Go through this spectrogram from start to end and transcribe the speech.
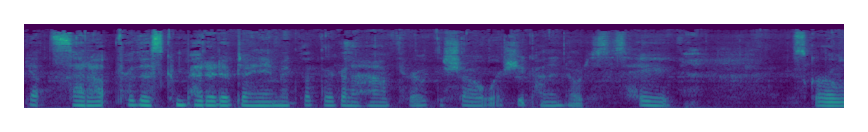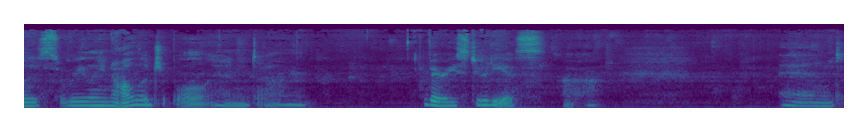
gets set up for this competitive dynamic that they're going to have throughout the show, where she kind of notices, hey, this girl is really knowledgeable and um, very studious. Uh, and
